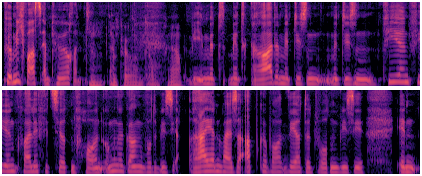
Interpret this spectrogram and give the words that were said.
für mich war es empörend. Mhm, empörend auch, ja. Wie mit, mit gerade mit diesen, mit diesen vielen, vielen qualifizierten Frauen umgegangen wurde, wie sie reihenweise abgewertet wurden, wie sie in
